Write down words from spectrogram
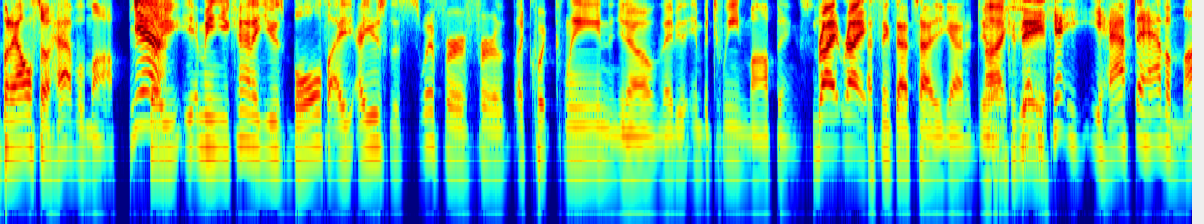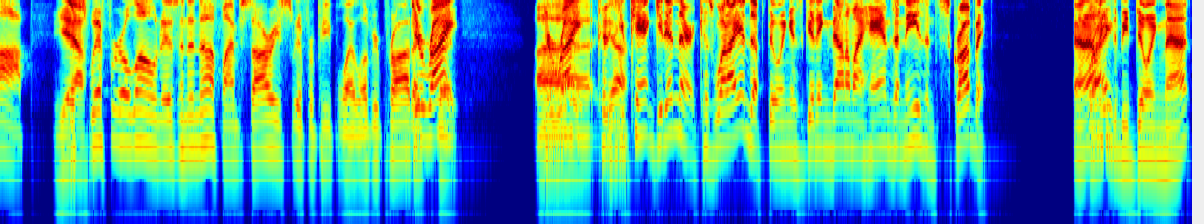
but I also have a mop. Yeah. So you, I mean, you kind of use both. I, I use the Swiffer for a quick clean, and you know, maybe in between moppings. right, right. I think that's how you got to do it. I see. you can't. You, you have to have a mop. Yeah. The Swiffer alone isn't enough. I'm sorry, Swiffer people. I love your product. You're but, right. You're uh, right. Because yeah. you can't get in there. Because what I end up doing is getting down on my hands and knees and scrubbing. And I don't Right. need to be doing that.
